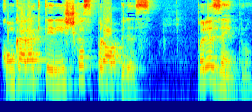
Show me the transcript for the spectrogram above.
com características próprias. Por exemplo,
